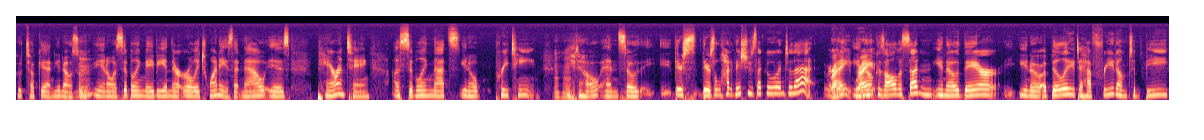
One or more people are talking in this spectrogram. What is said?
who took in you know so Mm-hmm. you know a sibling maybe in their early 20s that now is parenting a sibling that's you know preteen Mm-hmm. you know and so there's there's a lot of issues that go into that right Right, you right. because all of a sudden you know their you know ability to have freedom to be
